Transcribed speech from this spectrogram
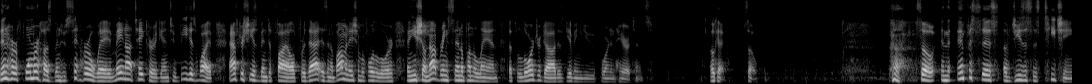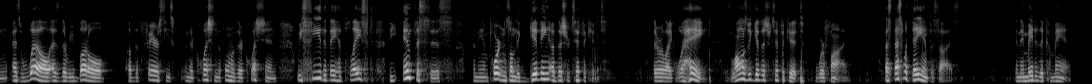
then her former husband, who sent her away, may not take her again to be his wife after she has been defiled, for that is an abomination before the Lord, and you shall not bring sin upon the land that the Lord your God is giving you for an inheritance. Okay, so. So, in the emphasis of Jesus' teaching, as well as the rebuttal of the Pharisees in their question, the form of their question, we see that they had placed the emphasis and the importance on the giving of the certificate. They were like, well, hey, as long as we give the certificate, we're fine. That's, that's what they emphasize. And they made it a command.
